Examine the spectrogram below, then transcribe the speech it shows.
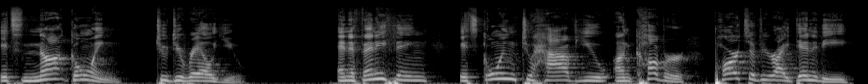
it's not going to derail you. And if anything, it's going to have you uncover parts of your identity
